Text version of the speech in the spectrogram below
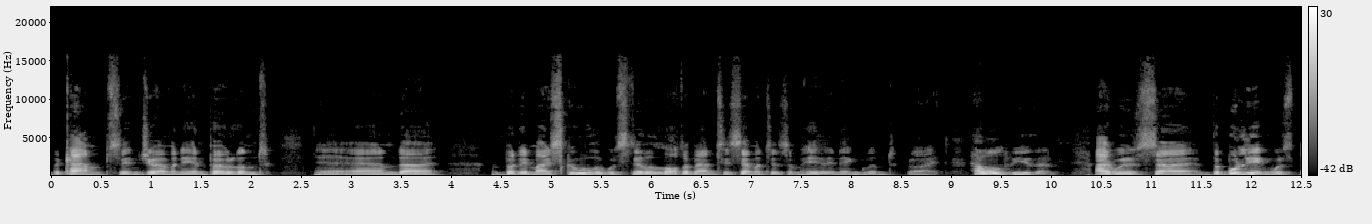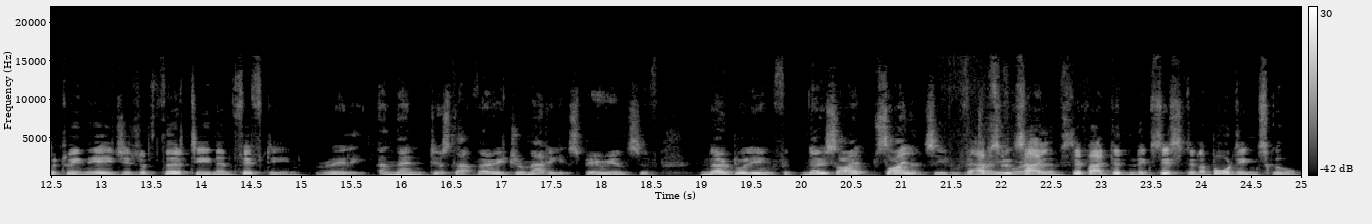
the camps in Germany and Poland, and uh, but in my school there was still a lot of anti-Semitism here in England. Right. How old were you then? I was uh, the bullying was between the ages of thirteen and fifteen. Really? And then just that very dramatic experience of no bullying, for no si- silence even for absolute 24 hours. silence, if I didn't exist in a boarding school.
